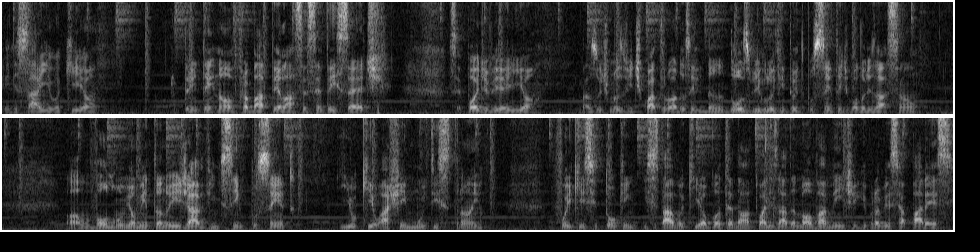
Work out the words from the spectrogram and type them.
Ele saiu aqui, ó. 39 para bater lá 67. Você pode ver aí, ó, nas últimas 24 horas ele dando 12,88% de valorização. Ó, o volume aumentando aí já 25%. E o que eu achei muito estranho foi que esse token estava aqui, ó, vou até dar uma atualizada novamente aqui para ver se aparece.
